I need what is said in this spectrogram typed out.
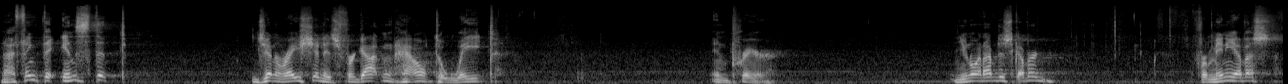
And I think the instant generation has forgotten how to wait in prayer. You know what I've discovered? For many of us,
